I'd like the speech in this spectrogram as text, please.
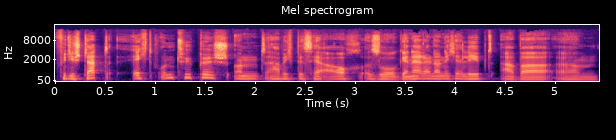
Für die Stadt echt untypisch und habe ich bisher auch so generell noch nicht erlebt, aber ähm,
